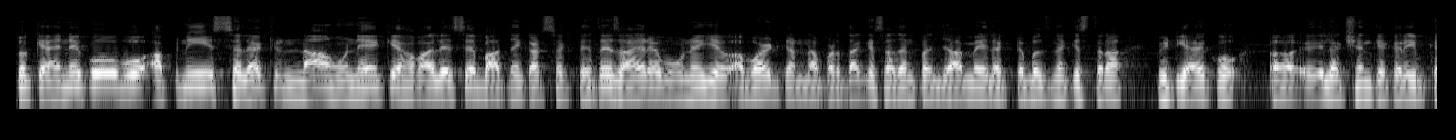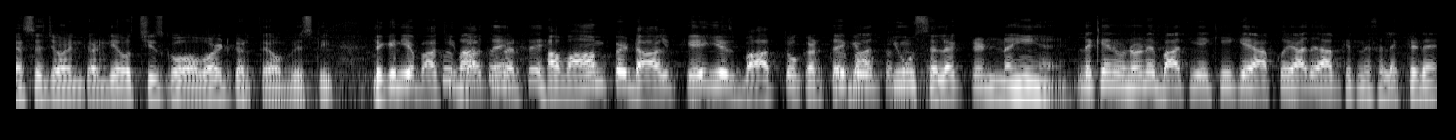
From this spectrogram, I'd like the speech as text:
تو کہنے کو وہ اپنی سلیکٹ نہ ہونے کے حوالے سے باتیں کر سکتے تھے۔ ظاہر ہے وہ انہیں یہ اوائڈ کرنا پڑتا کہ سدن پنجاب میں الیکٹیبلز نے کس طرح پی ٹی آئی کو الیکشن کے قریب کیسے جوائن کر لیا اس چیز کو اوائڈ کرتے ہیں اوبیسلی لیکن یہ باقی باتیں عوام پہ ڈال کے یہ بات تو کرتے کہ وہ کیوں سلیکٹڈ نہیں ہیں۔ لیکن انہوں نے بات یہ کی کہ آپ کو یاد ہے آپ کتنے سلیکٹڈ ہیں۔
